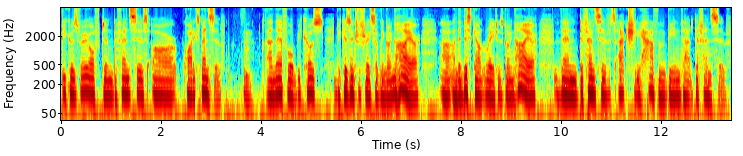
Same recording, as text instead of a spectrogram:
because very often defensives are quite expensive. Mm. And therefore, because because interest rates have been going higher uh, and the discount rate is going higher, then defensives actually haven't been that defensive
